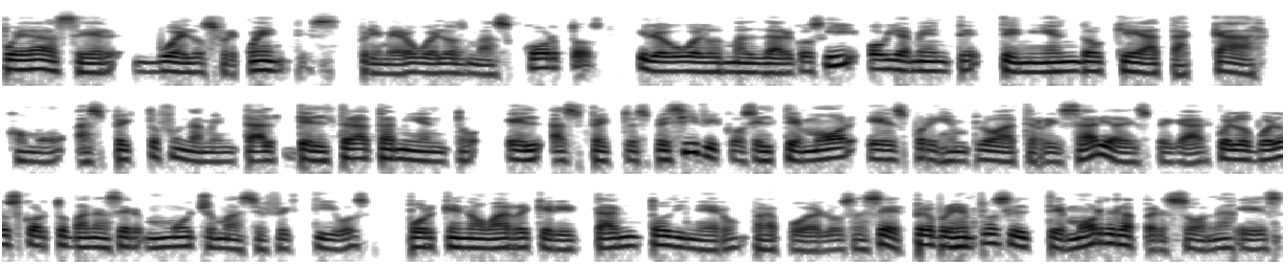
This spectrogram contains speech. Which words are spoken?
pueda hacer vuelos frecuentes. Primero vuelos más cortos y luego vuelos más largos y obviamente teniendo que atacar como aspecto fundamental del tratamiento el aspecto específico. Si el temor es, por ejemplo, aterrizar y a despegar, pues los vuelos cortos van a ser mucho más efectivos porque no va a requerir tanto dinero para poderlos hacer. Pero por ejemplo, si el temor de la persona es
